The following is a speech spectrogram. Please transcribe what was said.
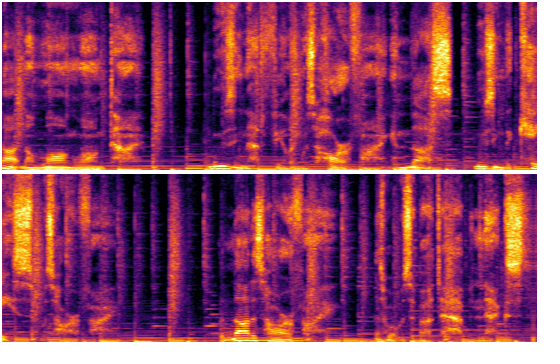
not in a long, long time. Losing that feeling was horrifying, and thus, losing the case was horrifying. But not as horrifying as what was about to happen next.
